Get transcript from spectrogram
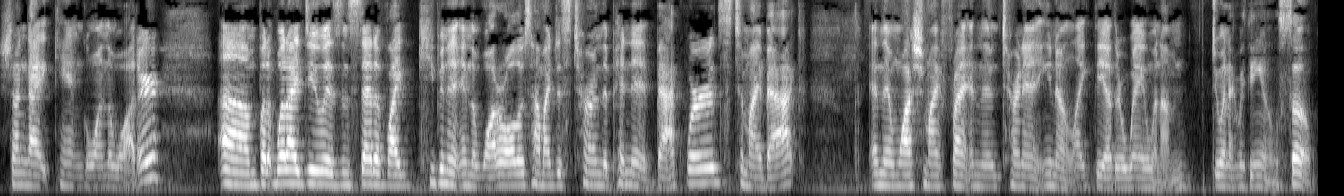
shungite can't go in the water. Um, but what I do is instead of like keeping it in the water all the time, I just turn the pendant backwards to my back and then wash my front and then turn it, you know, like the other way when I'm doing everything else. So,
